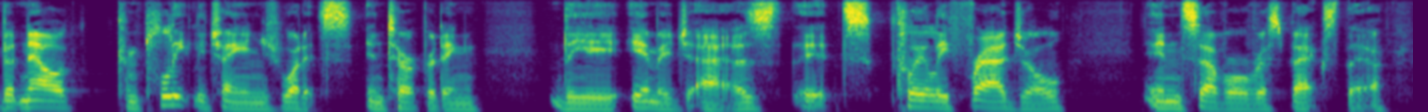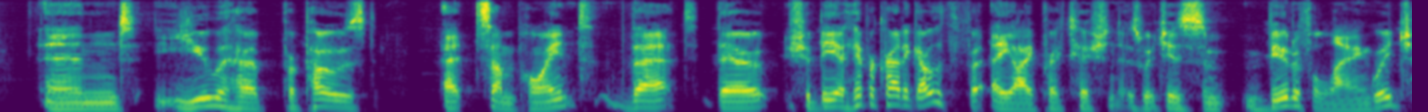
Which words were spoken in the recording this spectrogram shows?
but now completely change what it's interpreting the image as. It's clearly fragile in several respects there. And you have proposed at some point that there should be a Hippocratic oath for AI practitioners, which is some beautiful language,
